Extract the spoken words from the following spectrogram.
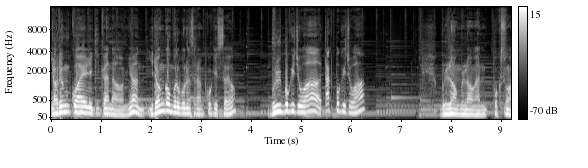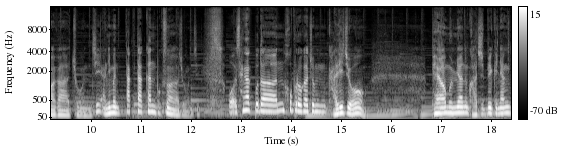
여름 과일 얘기가 나오면 이런 거 물어보는 사람 꼭 있어요. 물복이 좋아? 딱복이 좋아? 물렁물렁한 복숭아가 좋은지 아니면 딱딱한 복숭아가 좋은지 어, 생각보다는 호불호가 좀 갈리죠. 베어물면 과즙이 그냥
